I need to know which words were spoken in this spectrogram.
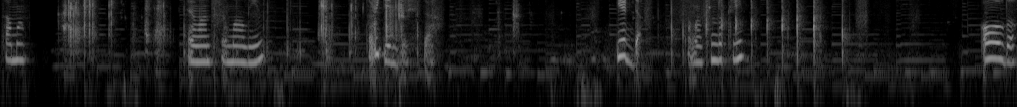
Tamam. Envanterimi alayım. Tabii gelirse. Girdi. Tamam şunu da kırayım. Oldu.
